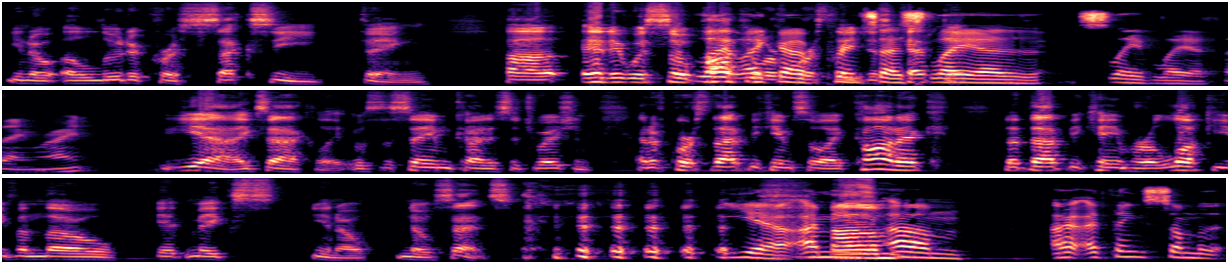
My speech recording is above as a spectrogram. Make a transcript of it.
you know a ludicrous, sexy thing, uh, and it was so popular. like of a Princess kept it. Leia slave Leia thing, right? Yeah, exactly. It was the same kind of situation, and of course that became so iconic that that became her look, even though it makes you know no sense. yeah, I mean, Um, um, I, I think some of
